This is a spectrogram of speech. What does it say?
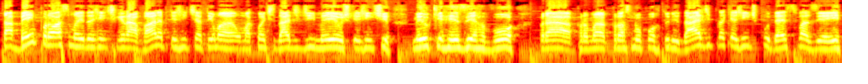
tá bem próximo aí da gente gravar, né? Porque a gente já tem uma, uma quantidade de e-mails que a gente meio que reservou pra, pra uma próxima oportunidade para que a gente pudesse fazer aí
